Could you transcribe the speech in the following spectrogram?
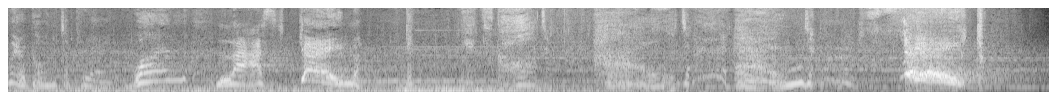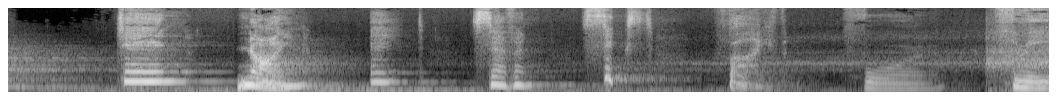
we're going to play one last game! It's called Hide and Seek! Ten, nine, eight, seven, six, five, four, three,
